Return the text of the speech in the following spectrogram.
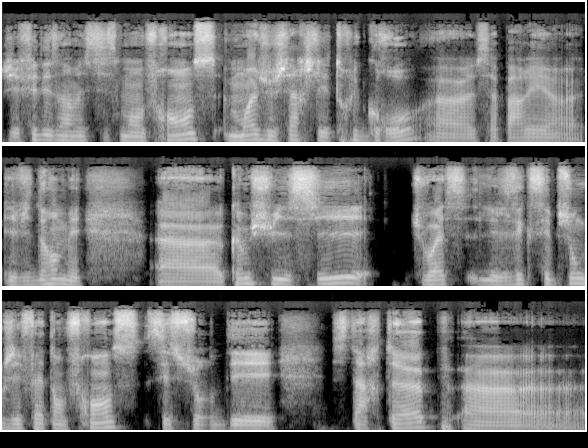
J'ai fait des investissements en France. Moi, je cherche les trucs gros. Euh, ça paraît euh, évident, mais euh, comme je suis ici, tu vois, les exceptions que j'ai faites en France, c'est sur des startups. Euh,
